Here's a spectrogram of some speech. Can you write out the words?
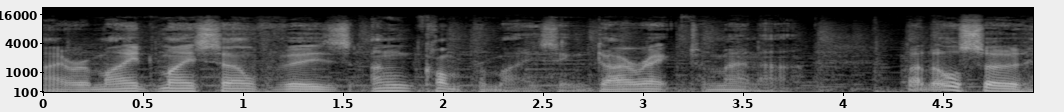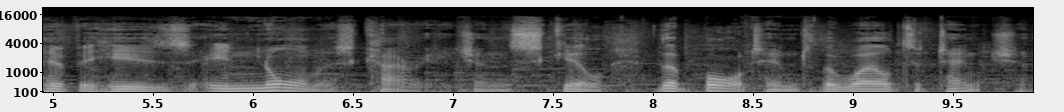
I remind myself of his uncompromising, direct manner, but also of his enormous courage and skill that brought him to the world's attention.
